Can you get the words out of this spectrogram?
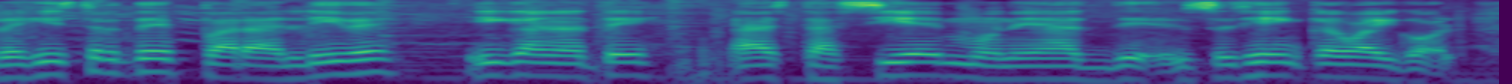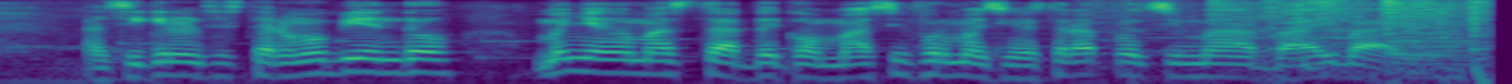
regístrate para el IBE y gánate hasta 100 monedas de 100 kawaii gold. Así que nos estaremos viendo mañana más tarde con más información. Hasta la próxima. Bye bye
